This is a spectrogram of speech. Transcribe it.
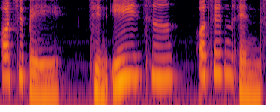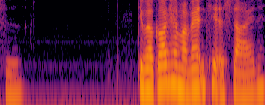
og tilbage, til den ene side og til den anden side. Det var godt, han var vant til at sejle,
